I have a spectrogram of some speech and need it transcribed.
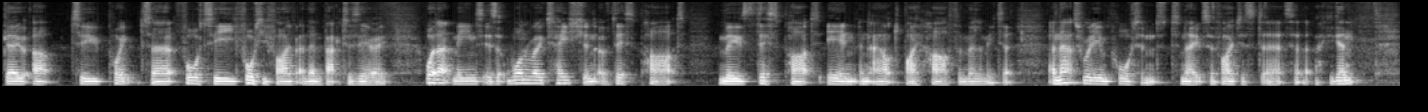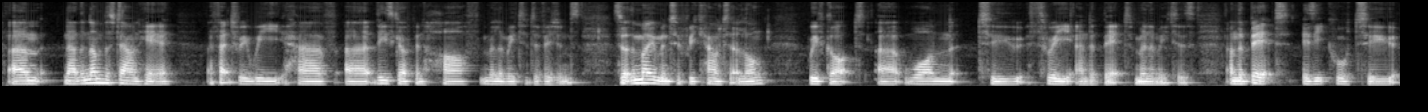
go up to point, uh, 40, 45 and then back to zero. What that means is that one rotation of this part moves this part in and out by half a millimetre. And that's really important to note. So if I just uh, set that back again. Um, now the numbers down here effectively we have, uh, these go up in half millimetre divisions. So at the moment, if we count it along, we've got uh, one, two, three and a bit millimetres. And the bit is equal to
